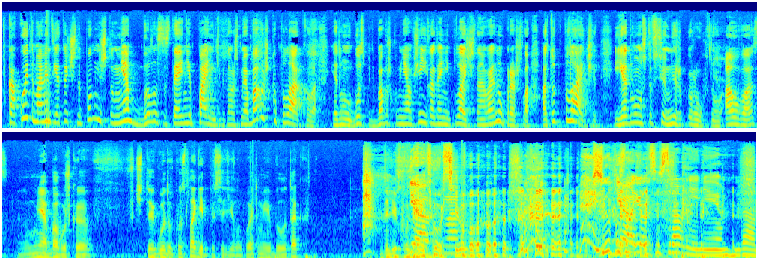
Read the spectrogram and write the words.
в какой-то момент, я точно помню, что у меня было состояние паники, потому что у меня бабушка плакала. Я думала, господи, бабушка у меня вообще никогда не плачет, она войну прошла, а тут плачет. И я думала, что все, мир рухнул. А у вас? У меня бабушка в 4 года в концлагере посидела, поэтому ей было так далеко до этого всего. Все познается в сравнении, да.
